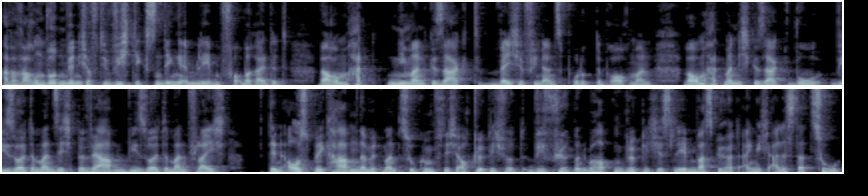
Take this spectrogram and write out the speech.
aber warum wurden wir nicht auf die wichtigsten Dinge im Leben vorbereitet? Warum hat niemand gesagt, welche Finanzprodukte braucht man? Warum hat man nicht gesagt, wo, wie sollte man sich bewerben? Wie sollte man vielleicht den Ausblick haben, damit man zukünftig auch glücklich wird. Wie führt man überhaupt ein glückliches Leben? Was gehört eigentlich alles dazu?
